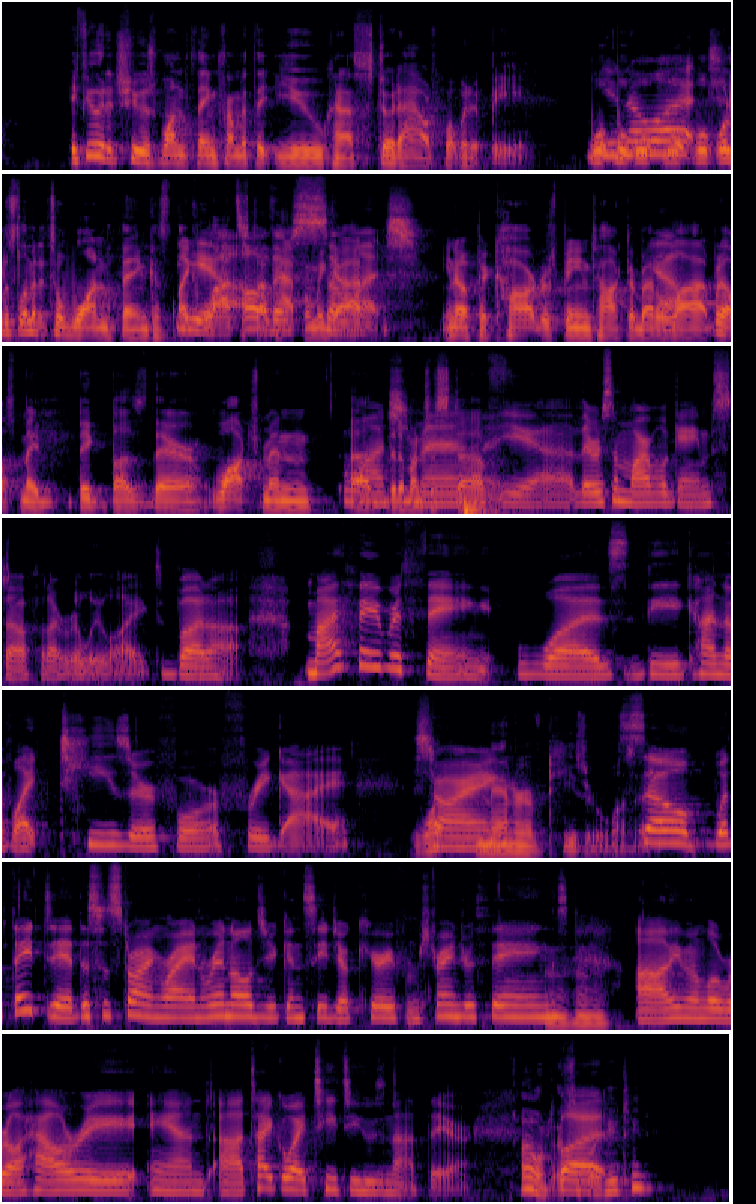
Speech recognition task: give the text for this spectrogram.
if you were to choose one thing from it that you kind of stood out, what would it be? We'll, You know we'll, what? we'll, we'll just limit it to one thing because like Yeah. lots of Oh, stuff happened. We so got much. you know Picard was being talked about a lot. What else made big buzz there? Watchmen, uh, did a bunch of stuff. Yeah, there was some Marvel game stuff that I really liked. But uh, my favorite thing was the kind of like teaser for Free Guy. What manner of teaser was it? so what they did, this is starring Ryan Reynolds. You can see Joe Keery from Stranger Things, Mm-hmm. uh, even Lil Rel Howery, and uh, Taika Waititi, who's not there. Oh, but- what he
